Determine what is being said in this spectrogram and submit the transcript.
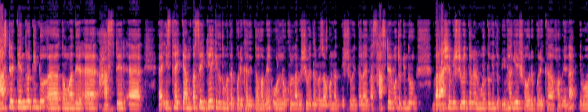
হাস্টের কেন্দ্র কিন্তু তোমাদের হাস্টের স্থায়ী ক্যাম্পাসে গিয়ে কিন্তু তোমাদের পরীক্ষা দিতে হবে। অন্য খুলনা বিশ্ববিদ্যালয় বা জগন্নাথ বিশ্ববিদ্যালয় বা সাস্টের মতো কিন্তু, বা রাজশাহী বিশ্ববিদ্যালয়ের মতো কিন্তু বিভাগীয় শহরে পরীক্ষা হবে না এবং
